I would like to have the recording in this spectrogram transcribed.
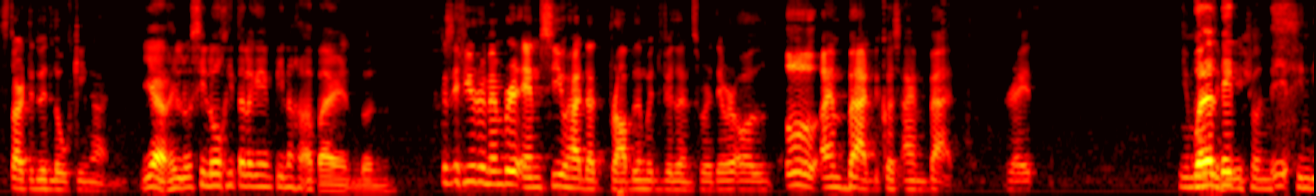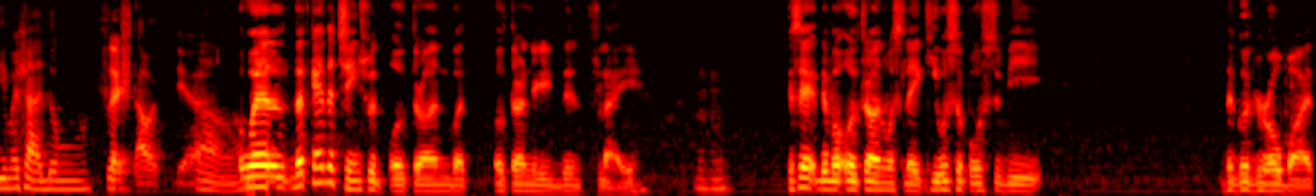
started with Loki nga. no? Yeah, si Loki talaga yung pinaka-apparent dun. Because if you remember, MCU had that problem with villains where they were all, oh, I'm bad because I'm bad, right? Yung Well, they- hindi masyadong Fleshed out, yeah. uh, Well, that kind of changed with Ultron, but Ultron really didn't fly. Mhm. Kasi, di ba, Ultron was like, he was supposed to be the good robot.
